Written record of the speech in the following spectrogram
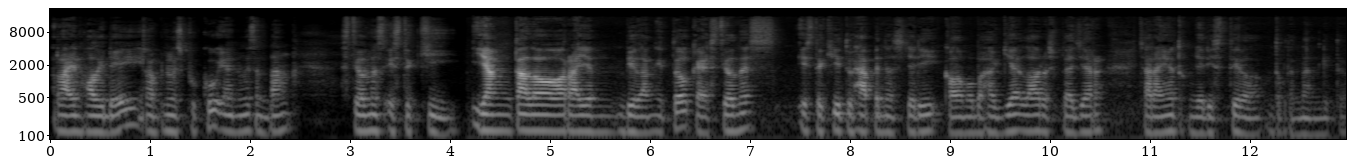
Ryan Holiday, seorang penulis buku yang nulis tentang stillness is the key. Yang kalau Ryan bilang itu kayak stillness is the key to happiness. Jadi kalau mau bahagia lo harus belajar caranya untuk menjadi still, untuk tenang gitu.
